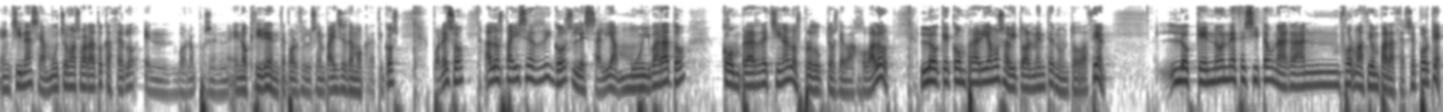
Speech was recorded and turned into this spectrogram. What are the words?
en China sea mucho más barato que hacerlo en, bueno, pues en, en, Occidente, por decirlo así, en países democráticos. Por eso, a los países ricos les salía muy barato comprar de China los productos de bajo valor, lo que compraríamos habitualmente en un todo a 100 lo que no necesita una gran formación para hacerse. ¿Por qué?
